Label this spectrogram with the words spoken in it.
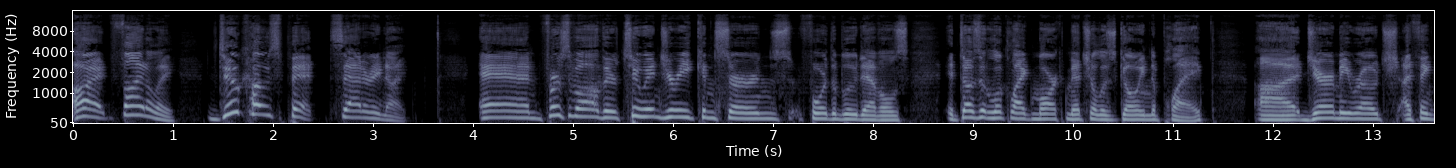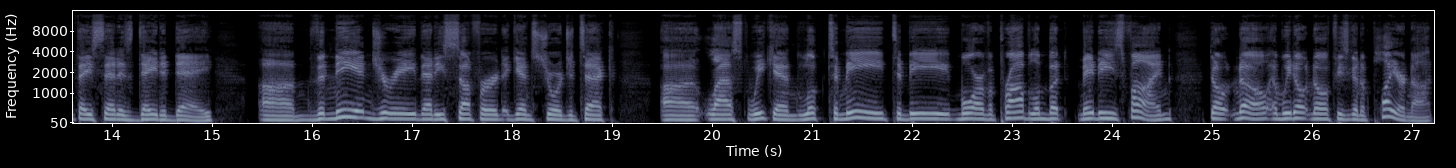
right, finally, Duke hosts Pitt Saturday night. And first of all, there are two injury concerns for the Blue Devils. It doesn't look like Mark Mitchell is going to play. Uh, Jeremy Roach, I think they said is day to day. Um, the knee injury that he suffered against Georgia Tech uh, last weekend looked to me to be more of a problem, but maybe he's fine. Don't know. And we don't know if he's going to play or not.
